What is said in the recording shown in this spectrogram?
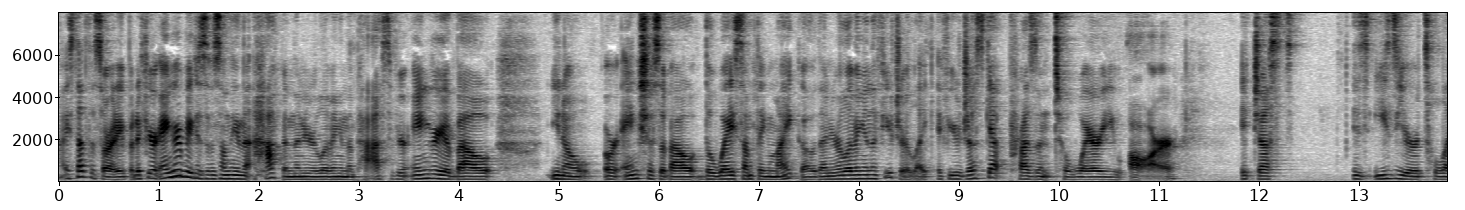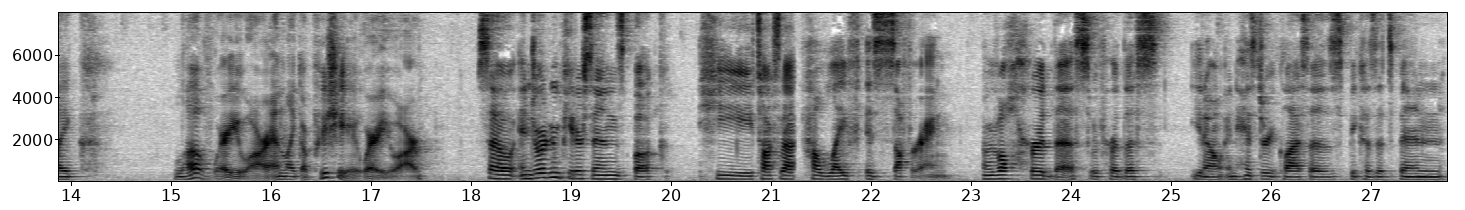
I said this already, but if you're angry because of something that happened, then you're living in the past. If you're angry about, you know, or anxious about the way something might go, then you're living in the future. Like if you just get present to where you are, it just is easier to like love where you are and like appreciate where you are. So, in Jordan Peterson's book, he talks about how life is suffering. And we've all heard this. We've heard this, you know, in history classes because it's been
